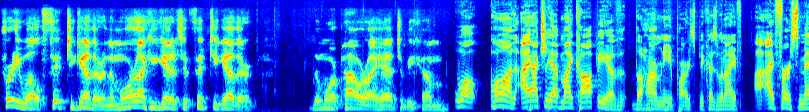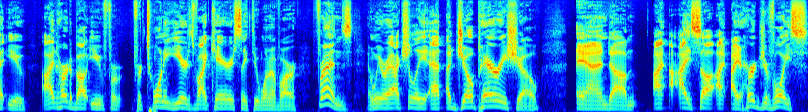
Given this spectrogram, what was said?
pretty well fit together. And the more I could get it to fit together, the more power I had to become. Well, hold on. I actually have my copy of the Harmony of Parts because when I I first met you, I'd heard about you for for 20 years vicariously through one of our friends, and we were actually at a Joe Perry show, and um, I I saw I, I heard your voice,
